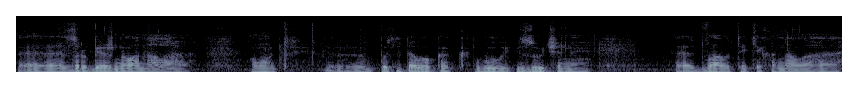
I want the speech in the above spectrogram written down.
э, зарубежного аналога. Вот. После того, как были изучены два вот этих аналога,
